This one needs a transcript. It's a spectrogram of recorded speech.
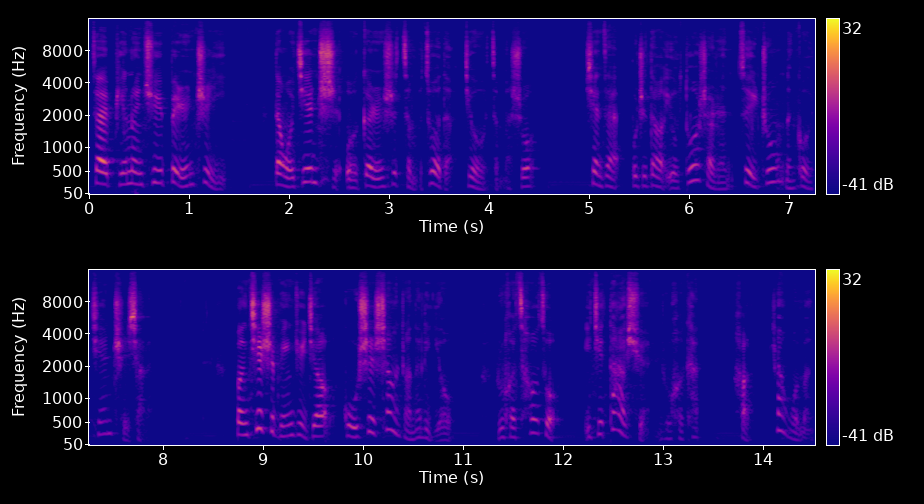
在评论区被人质疑，但我坚持我个人是怎么做的就怎么说。现在不知道有多少人最终能够坚持下来。本期视频聚焦股市上涨的理由，如何操作，以及大选如何看。好，让我们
